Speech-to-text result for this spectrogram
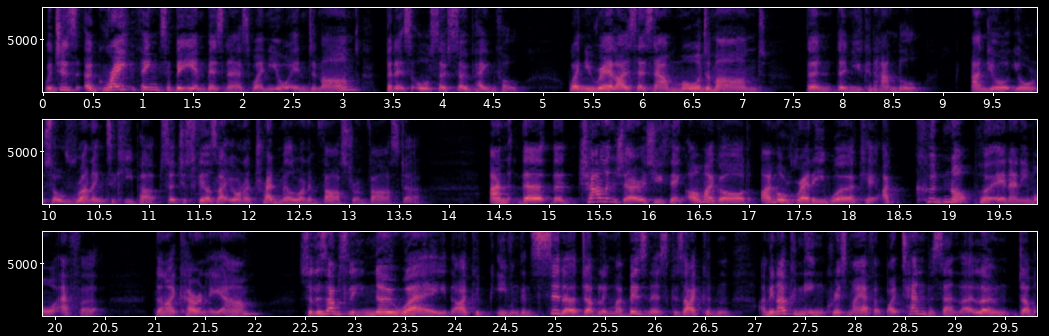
Which is a great thing to be in business when you're in demand, but it's also so painful when you realize there's now more demand than than you can handle and you're you're sort of running to keep up. So it just feels like you're on a treadmill running faster and faster. And the the challenge there is you think, oh my God, I'm already working. I could not put in any more effort than I currently am. So there's absolutely no way that I could even consider doubling my business because I couldn't, I mean, I couldn't increase my effort by 10%, let alone double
